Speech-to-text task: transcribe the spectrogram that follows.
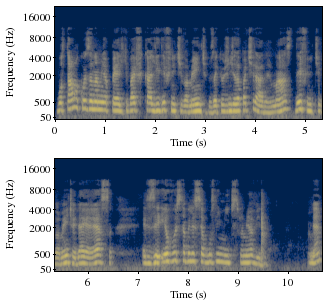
botar uma coisa na minha pele que vai ficar ali definitivamente, apesar que hoje em dia dá para tirar, né? Mas definitivamente a ideia é essa, é dizer, eu vou estabelecer alguns limites para minha vida, né?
